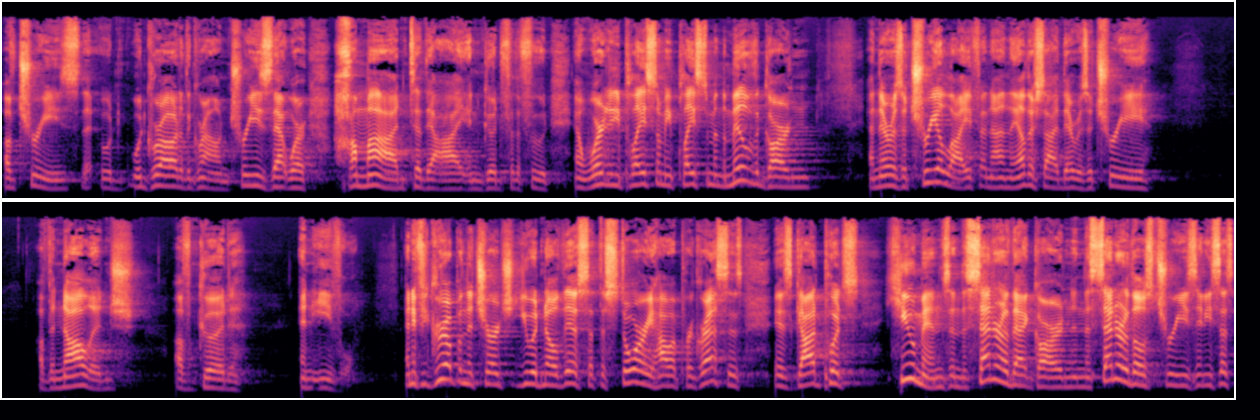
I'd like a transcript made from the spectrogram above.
of trees that would, would grow out of the ground, trees that were hamad to the eye and good for the food. And where did he place them? He placed them in the middle of the garden, and there was a tree of life, and on the other side, there was a tree of the knowledge of good and evil. And if you grew up in the church, you would know this that the story, how it progresses, is God puts humans in the center of that garden, in the center of those trees. And he says,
